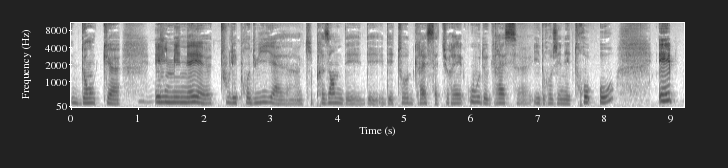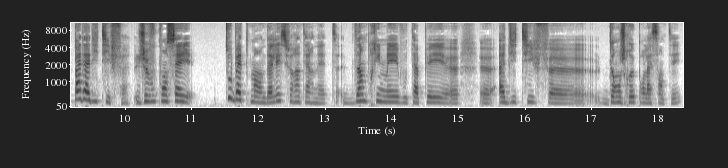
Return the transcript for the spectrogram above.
Donc, euh, éliminer euh, tous les produits euh, qui présentent des, des, des, taux de graisse saturée ou de graisse hydrogénée trop hauts. Et pas d'additifs. Je vous conseille tout bêtement d'aller sur Internet, d'imprimer, vous tapez euh, euh, additifs euh, dangereux pour la santé.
